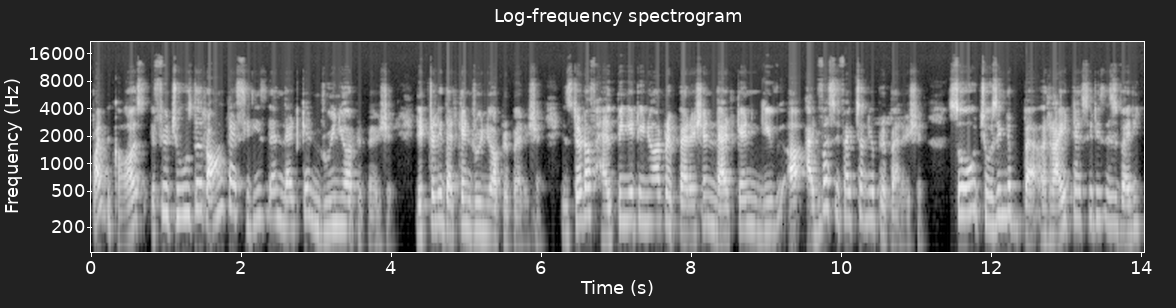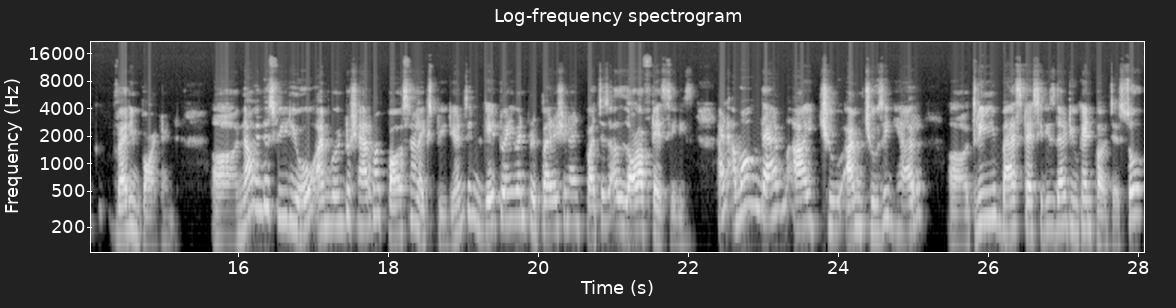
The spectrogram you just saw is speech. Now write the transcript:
Why? Because if you choose the wrong test series then that can ruin your preparation. Literally that can ruin your preparation. Instead of helping it in your preparation that can give uh, adverse effects on your preparation. So choosing the right test series is very very important. Uh, now in this video, I'm going to share my personal experience in GATE 21 preparation and purchase a lot of test series. And among them, I cho I'm choosing here uh, three best test series that you can purchase. So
